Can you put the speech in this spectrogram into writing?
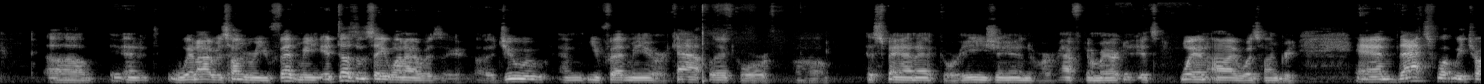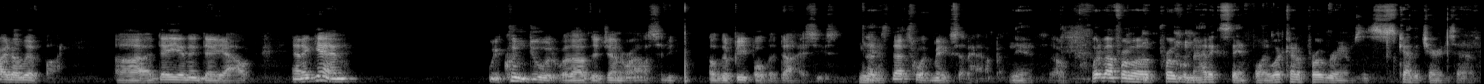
Uh, and when I was hungry, you fed me. It doesn't say when I was a, a Jew and you fed me, or Catholic, or uh, Hispanic, or Asian, or African American. It's when I was hungry, and that's what we try to live by, uh, day in and day out. And again, we couldn't do it without the generosity of the people of the diocese. That's that's what makes it happen. Yeah. So What about from a programmatic standpoint? What kind of programs does Catholic Charities have?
